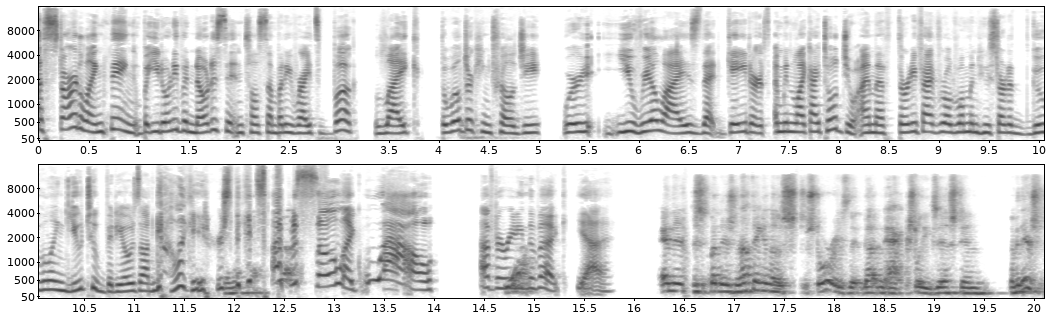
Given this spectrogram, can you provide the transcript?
a startling thing, but you don't even notice it until somebody writes a book like the Wilder King trilogy where you realize that gators, I mean, like I told you, I'm a 35 year old woman who started Googling YouTube videos on alligators because I was so like, wow, after reading Yeah. the book. Yeah. And there's, but there's nothing in those stories that doesn't actually exist in, I mean, there's,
